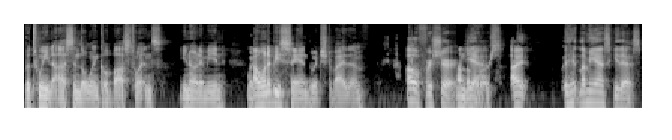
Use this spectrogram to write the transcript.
between us and the Winklevoss twins. You know what I mean? What- I want to be sandwiched by them oh, for sure. on the yeah. horse. I Let me ask you this:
